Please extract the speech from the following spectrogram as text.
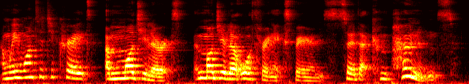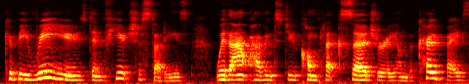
And we wanted to create a modular, a modular authoring experience so that components could be reused in future studies without having to do complex surgery on the code base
